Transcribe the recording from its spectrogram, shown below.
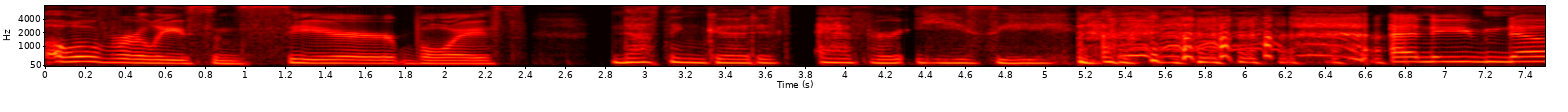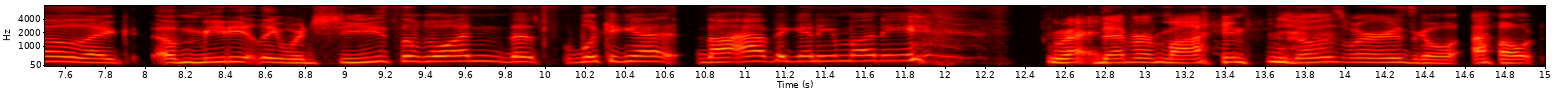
overly sincere voice. Nothing good is ever easy. and you know, like immediately when she's the one that's looking at not having any money, Right. never mind. Those words go out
